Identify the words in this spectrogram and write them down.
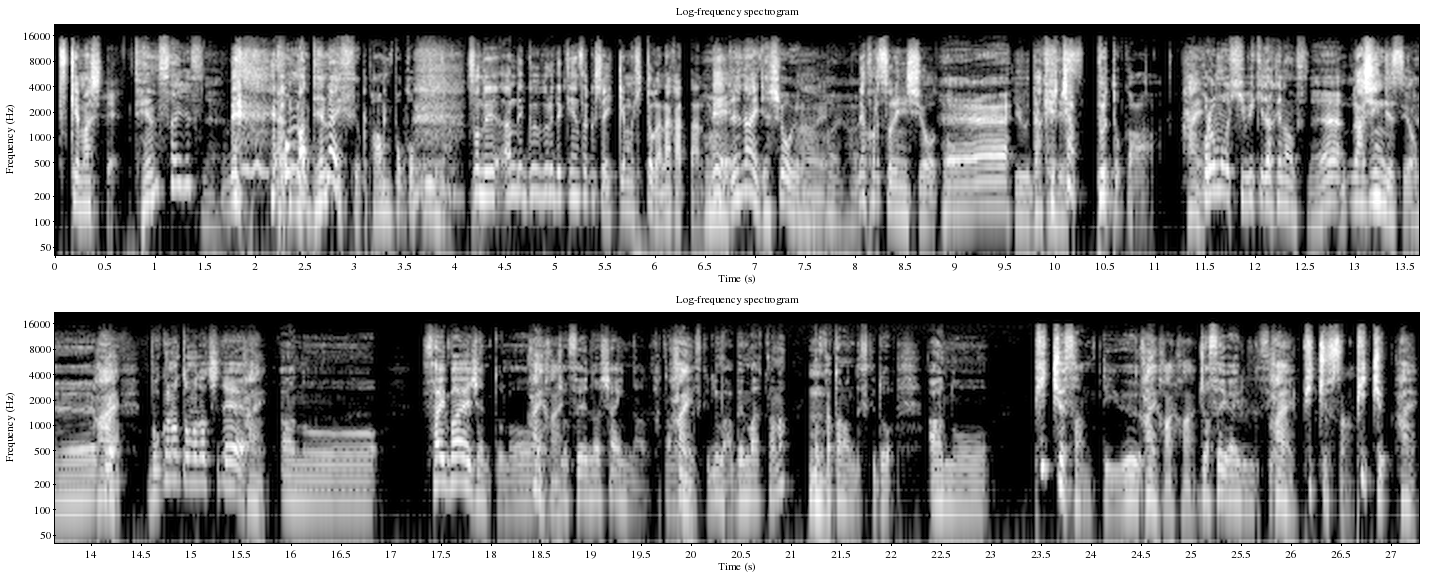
つけまして。天才ですね。で、こんなん出ないですよ、パンポコピーナ。そんで、あんで、グーグルで検索したら一件もヒットがなかったんで。うん、出ないでしょうよ。はいはいはい、で、これそれにしようというだけです。ケチャップとか。はい、これも響きだけなんですね。らしいんですよ。はい、僕の友達で、はい、あのー、サイバーエージェントの女性の社員の方なんですけど、はいはい、今アベマかな？の方なんですけど、あのー、ピチュさんっていう女性がいるんですよ。はい、ピチュさん。ピチュ。はい。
